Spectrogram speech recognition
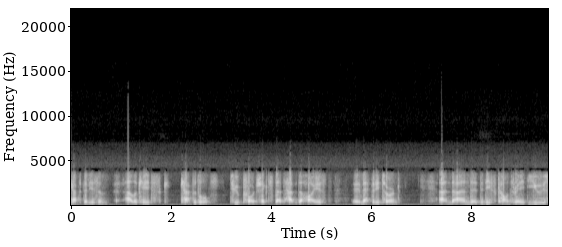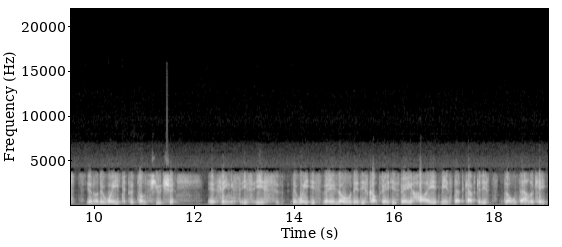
capitalism allocates capital to projects that have the highest uh, net return. And, and uh, the discount rate used, you know, the weight put on future uh, things is, is the weight is very low, the discount rate is very high. It means that capitalists don't allocate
